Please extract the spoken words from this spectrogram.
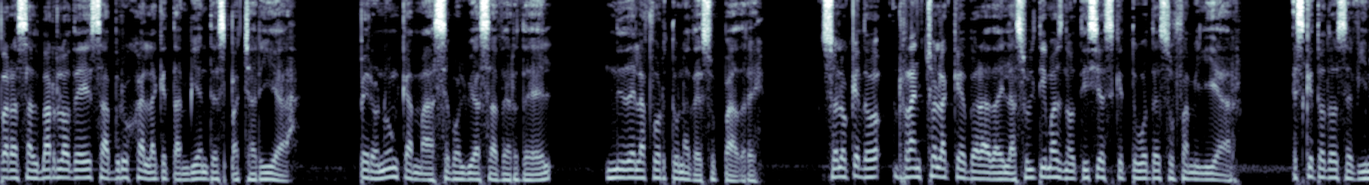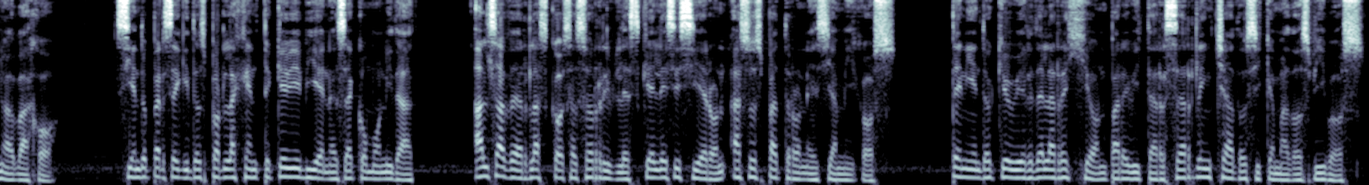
para salvarlo de esa bruja a la que también despacharía, pero nunca más se volvió a saber de él ni de la fortuna de su padre. Solo quedó Rancho La Quebrada y las últimas noticias que tuvo de su familiar es que todo se vino abajo, siendo perseguidos por la gente que vivía en esa comunidad al saber las cosas horribles que les hicieron a sus patrones y amigos, teniendo que huir de la región para evitar ser linchados y quemados vivos.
